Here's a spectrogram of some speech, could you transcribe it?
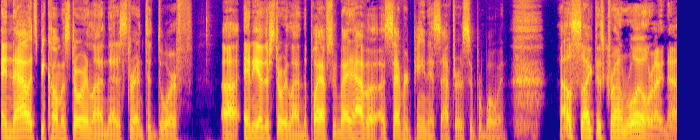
And now it's become a storyline that has threatened to dwarf uh, any other storyline in the playoffs. We might have a, a severed penis after a Super Bowl win. How psyched is Crown Royal right now?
